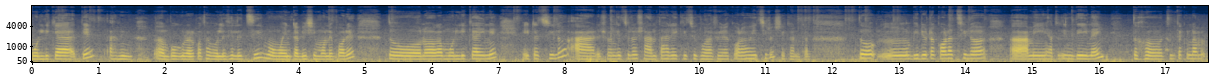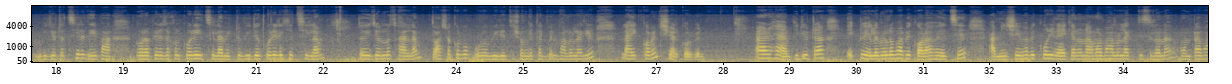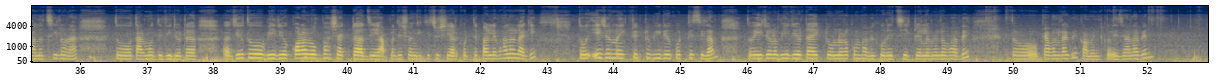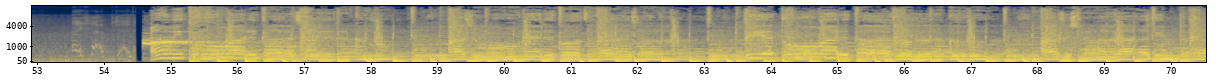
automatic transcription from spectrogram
মল্লিকাতে আমি বগুড়ার কথা বলে ফেলেছি মোমোইনটা বেশি মনে পড়ে। তো নওগাঁ মল্লিকাইনে এটা ছিল, আর সঙ্গে ছিল শান্তাহারে কিছু ঘোরাফেরা করা হয়েছিল সেখানকার। তো ভিডিওটা করা ছিল আমি এতদিন দেই নাই। তো চিন্তা করলাম ভিডিওটা ছেড়ে দিই, বা ঘোরাফেরা যখন করেইছিলাম একটু ভিডিও করে রেখেছিলাম, তো এই জন্য ছাড়লাম। তো আশা করব পুরো ভিডিওতে সঙ্গে থাকবেন, ভালো লাগলে লাইক, কমেন্ট, শেয়ার করবেন। আর হ্যাঁ ভিডিওটা একটু এলোমেলোভাবে করা হয়েছে। আমি সেভাবে করি নাই, কেননা আমার ভালো লাগতেছিল না, মনটা ভালো ছিল না। তো তার মধ্যে ভিডিওটা, যেহেতু ভিডিও করার অভ্যাস একটা যে আপনাদের সঙ্গে কিছু শেয়ার করতে পারলে ভালো লাগে, তো এই জন্য একটু একটু ভিডিও করতেছিলাম। তো এই জন্য ভিডিওটা একটু অন্যরকমভাবে করেছি, একটু এলোমেলোভাবে। তো কেমন লাগবে কমেন্ট করে জানাবেন। আমি আজ সারা দিনটা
